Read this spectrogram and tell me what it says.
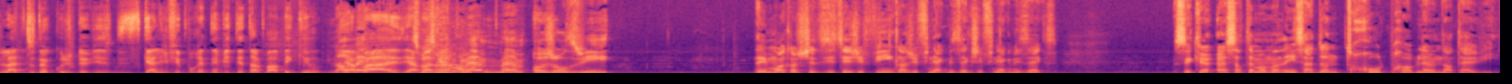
là, tout d'un coup, je deviens disqualifié pour être invité dans le barbecue. Non, y a mais pas, y a c'est pas parce que même, même aujourd'hui, tu sais, moi, quand je te dis, tu sais, j'ai fini, quand j'ai fini avec mes ex, j'ai fini avec mes ex, c'est qu'à un certain moment donné, ça donne trop de problèmes dans ta vie.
